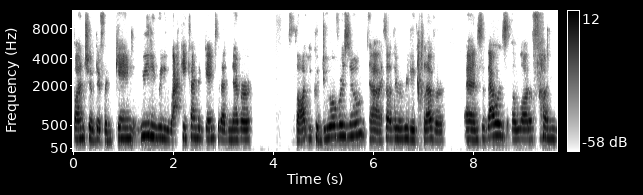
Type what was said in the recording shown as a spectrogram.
bunch of different games, really, really wacky kind of games that I'd never thought you could do over Zoom. Uh, I thought they were really clever. And so that was a lot of fun,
